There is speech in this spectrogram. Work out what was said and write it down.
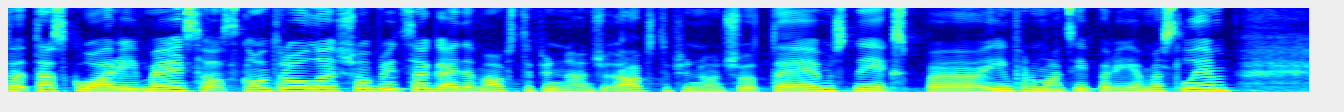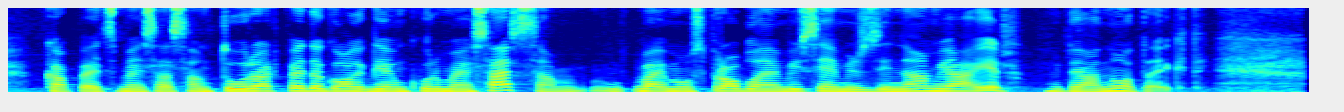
ta- tas, ko arī mēs valsts kontrolē šobrīd sagaidām apstiprinot šo tēmu, sniegs informāciju par iemesliem. Kāpēc mēs esam tur ar pedagogiem, kur mēs esam? Vai mums problēma visiem ir zinām? Jā, ir. Jā, noteikti. Uh,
